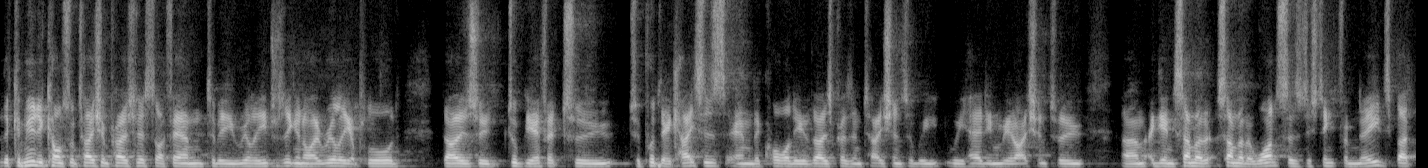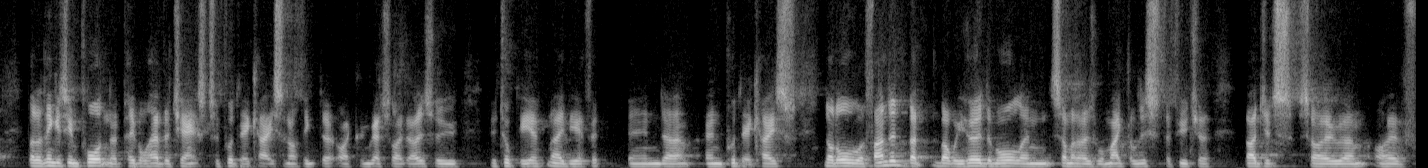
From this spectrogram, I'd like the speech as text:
the community consultation process I found to be really interesting, and I really applaud those who took the effort to, to put their cases and the quality of those presentations that we, we had in relation to, um, again, some of, the, some of the wants as distinct from needs, but, but I think it's important that people have the chance to put their case. And I think that I congratulate those who, who took the, made the effort and, uh, and put their case. Not all were funded, but, but we heard them all and some of those will make the list for future budgets. So um, I have,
